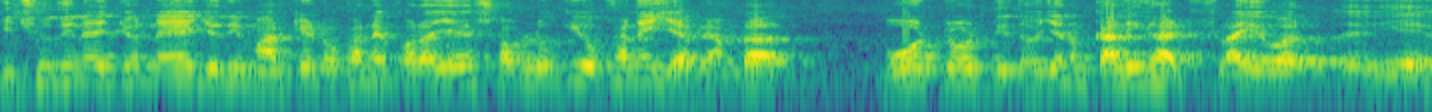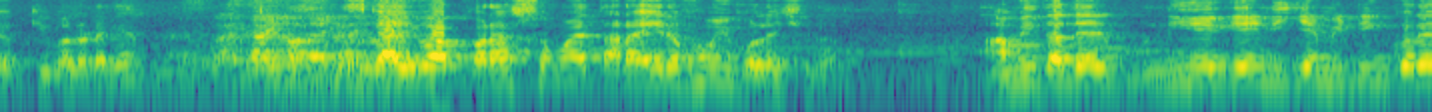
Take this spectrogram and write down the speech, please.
কিছুদিনের জন্য যদি মার্কেট ওখানে করা যায়, সব লোকই ওখানেই যাবে। আমরা বোর্ড টোর্ড দিতে ওই যেরকম কালীঘাট ফ্লাইওভার ইয়ে কি বলো ওটাকে? স্কাই ওয়াক করার সময় তারা এরকমই বলেছিল। আমি তাদের নিয়ে গিয়ে নিজে মিটিং করে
